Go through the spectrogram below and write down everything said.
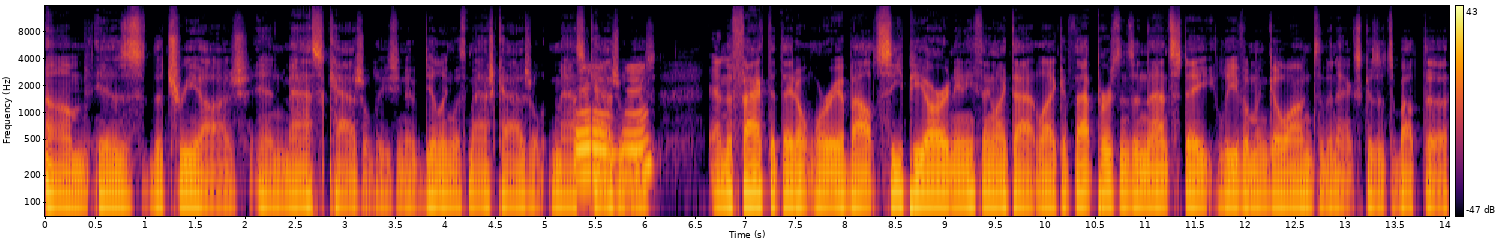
um, is the triage and mass casualties. You know, dealing with mass casual mass Mhm. casualties, and the fact that they don't worry about CPR and anything like that. Like if that person's in that state, leave them and go on to the next because it's about the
